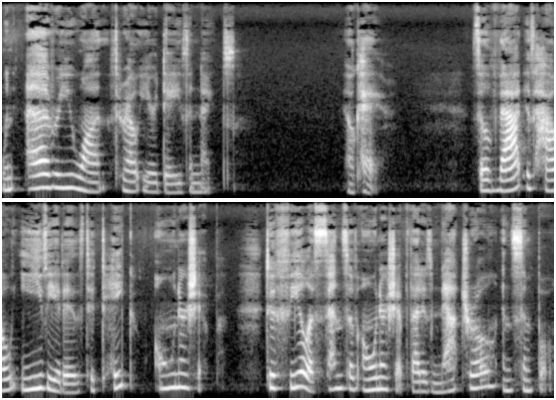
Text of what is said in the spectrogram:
whenever you want throughout your days and nights. Okay. So that is how easy it is to take ownership, to feel a sense of ownership that is natural and simple.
